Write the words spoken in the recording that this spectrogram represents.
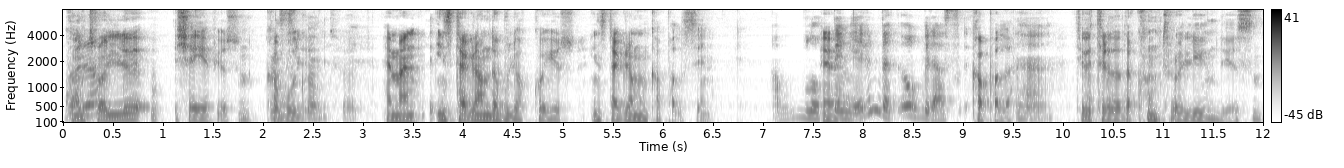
kontrollü şey yapıyorsun. Nasıl Kabul. kontrol? Hemen Instagram'da blok koyuyorsun. Instagram'ın kapalı senin. Blok Evet. demeyelim de o biraz Kapalı. ha, Twitter'da da kontrollüyüm diyorsun.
